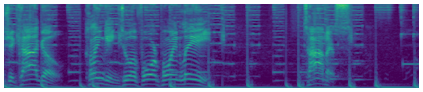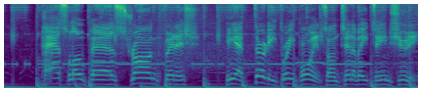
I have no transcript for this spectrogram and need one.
Chicago clinging to a four point lead. Thomas. Pass Lopez, strong finish. He had 33 points on 10 of 18 shooting.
